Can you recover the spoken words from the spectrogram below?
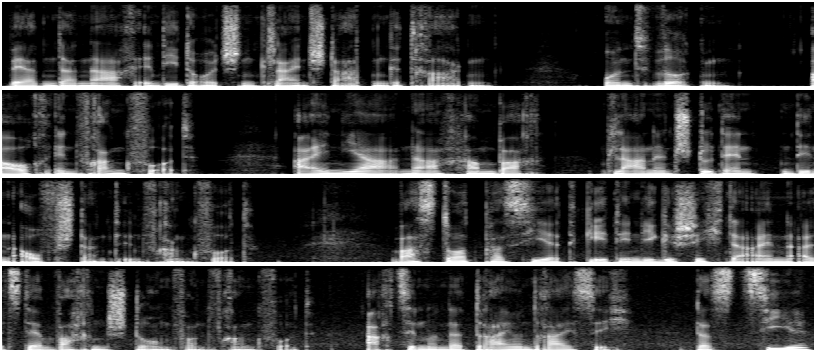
werden danach in die deutschen Kleinstaaten getragen und wirken, auch in Frankfurt. Ein Jahr nach Hambach planen Studenten den Aufstand in Frankfurt. Was dort passiert, geht in die Geschichte ein als der Wachensturm von Frankfurt 1833. Das Ziel,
